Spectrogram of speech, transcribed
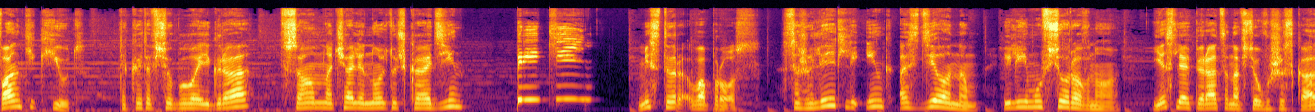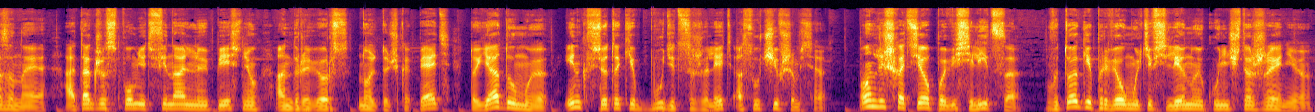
Funky Cute. Так это все была игра? В самом начале 0.1? Прикинь! Мистер Вопрос. Сожалеет ли Инк о сделанном, или ему все равно? Если опираться на все вышесказанное, а также вспомнить финальную песню Underverse 0.5, то я думаю, Инк все-таки будет сожалеть о случившемся. Он лишь хотел повеселиться, в итоге привел мультивселенную к уничтожению.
